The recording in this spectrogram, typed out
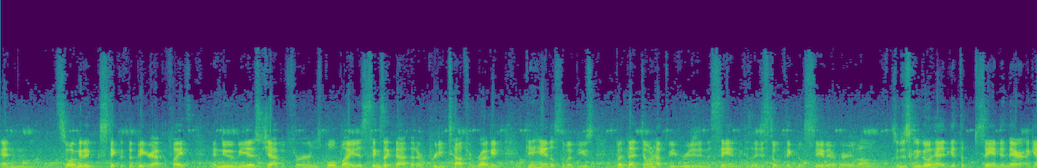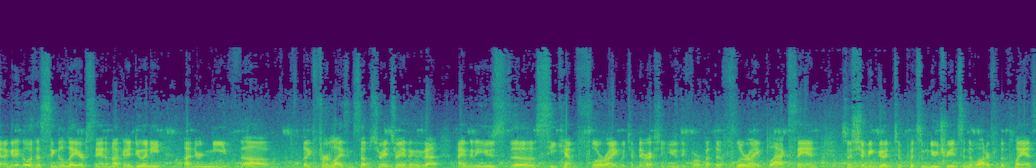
And so I'm going to stick with the bigger epiphytes, Anubias, Java ferns, Bolbitis, things like that that are pretty tough and rugged, can handle some abuse, but that don't have to be rooted in the sand because I just don't think they'll stay there very long. So I'm just to go ahead and get the sand in there. Again, I'm to go with a single layer of sand. I'm not to do any underneath uh, like fertilizing substrates or anything like that. I am going to use the Seachem Flourite, which I've never actually used before, but the Flourite black sand. So it should be good to put some nutrients in the water for the plants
